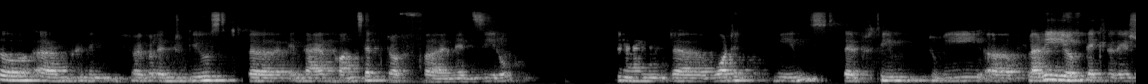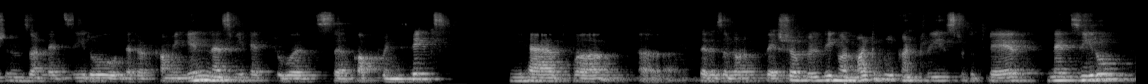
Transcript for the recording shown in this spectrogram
So, um, I mean, Shoibal introduced the entire concept of uh, net zero and uh, what it means. There seem to be a flurry of declarations on net zero that are coming in as we head towards uh, COP26. We have, uh, uh, there is a lot of pressure building on multiple countries to declare net zero.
